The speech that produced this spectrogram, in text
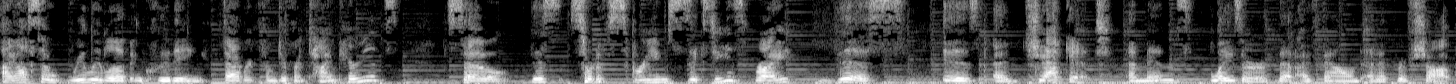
I also really love including fabric from different time periods. So this sort of screams 60s, right? This is a jacket, a men's blazer that I found at a thrift shop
